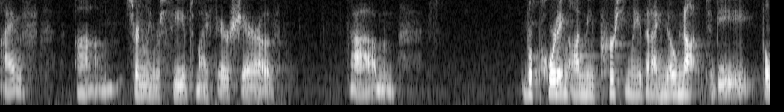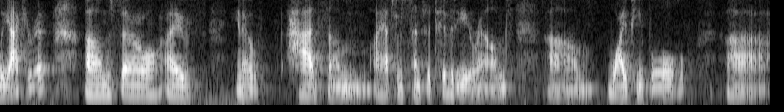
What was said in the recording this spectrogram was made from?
I've um, certainly received my fair share of um, reporting on me personally that I know not to be fully accurate. Um, so I've, you know, had some, I have some sensitivity around um, why people uh,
